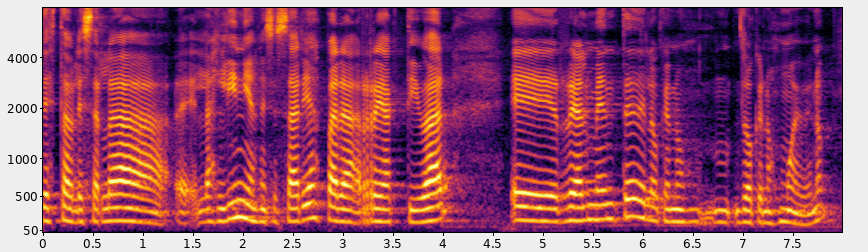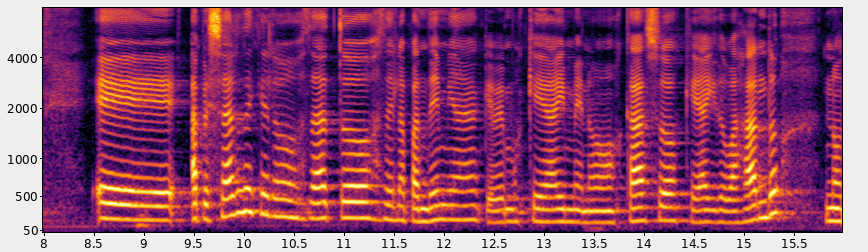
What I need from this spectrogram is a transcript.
establecer eh, las líneas necesarias para reactivar eh, realmente de lo que nos, lo que nos mueve. ¿no? Eh, a pesar de que los datos de la pandemia, que vemos que hay menos casos, que ha ido bajando, no,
